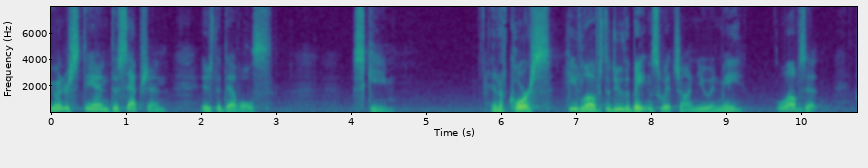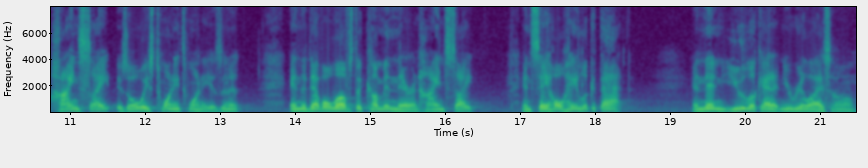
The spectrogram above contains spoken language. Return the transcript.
You understand, deception is the devil's scheme. And of course, he loves to do the bait and switch on you and me, loves it. Hindsight is always 2020, isn't it? And the devil loves to come in there in hindsight and say, oh, hey, look at that. And then you look at it and you realize, oh,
